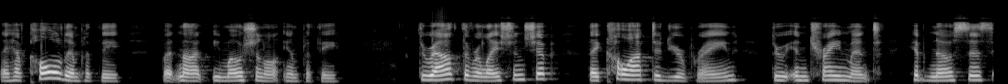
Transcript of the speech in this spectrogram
They have cold empathy, but not emotional empathy. Throughout the relationship, they co opted your brain through entrainment, hypnosis,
